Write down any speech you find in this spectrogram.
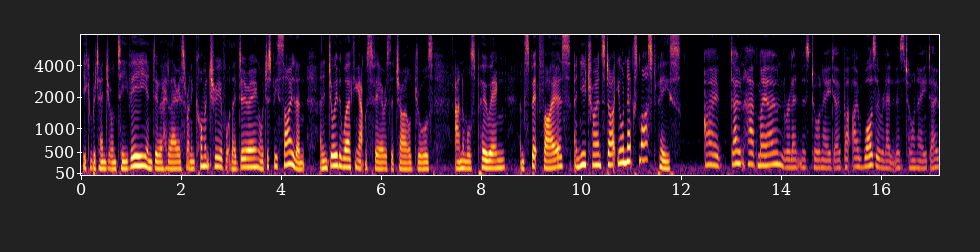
You can pretend you're on TV and do a hilarious running commentary of what they're doing, or just be silent and enjoy the working atmosphere as the child draws animals pooing and spitfires, and you try and start your next masterpiece. I don't have my own relentless tornado, but I was a relentless tornado,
